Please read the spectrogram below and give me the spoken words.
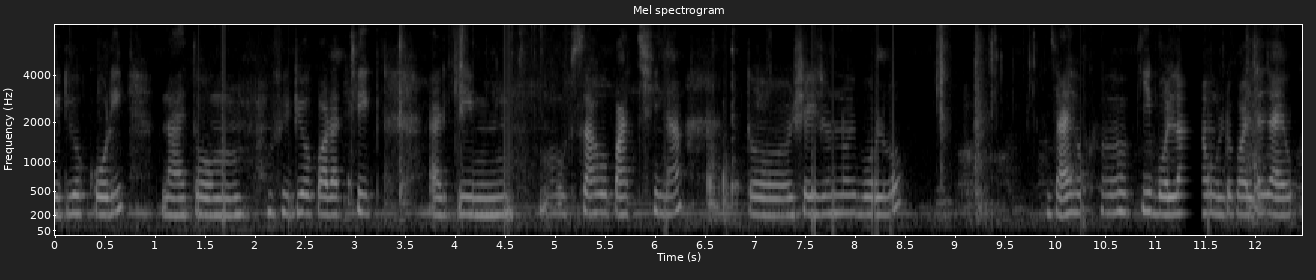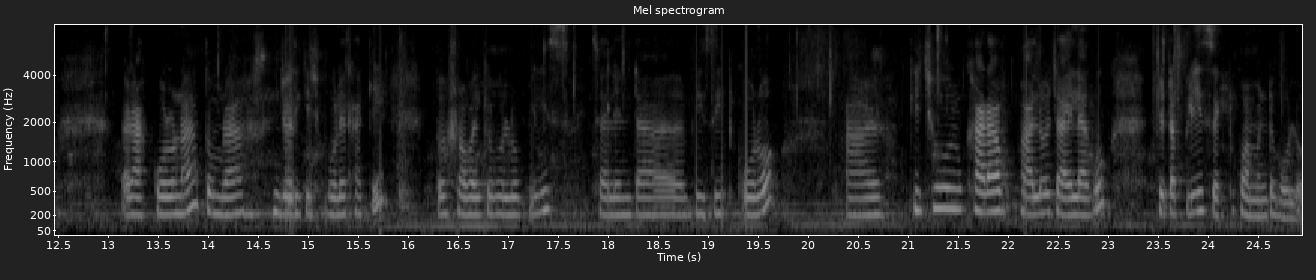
ভিডিও করি। নয়তো ভিডিও করার ঠিক আর কি উৎসাহ পাচ্ছি না। তো সেই জন্যই বলব। যাই হোক, কি বললাম, উল্টো পাল্টা যাই হোক। রাগ করো না, তোমরা যদি কিছু বলে থাকি, তো সবাইকে বলব প্লিজ চ্যানেলটা ভিজিট করো। আর কিছু খারাপ, ভালো যাই লাগুক, সেটা প্লিজ একটু কমেন্টে বলো।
